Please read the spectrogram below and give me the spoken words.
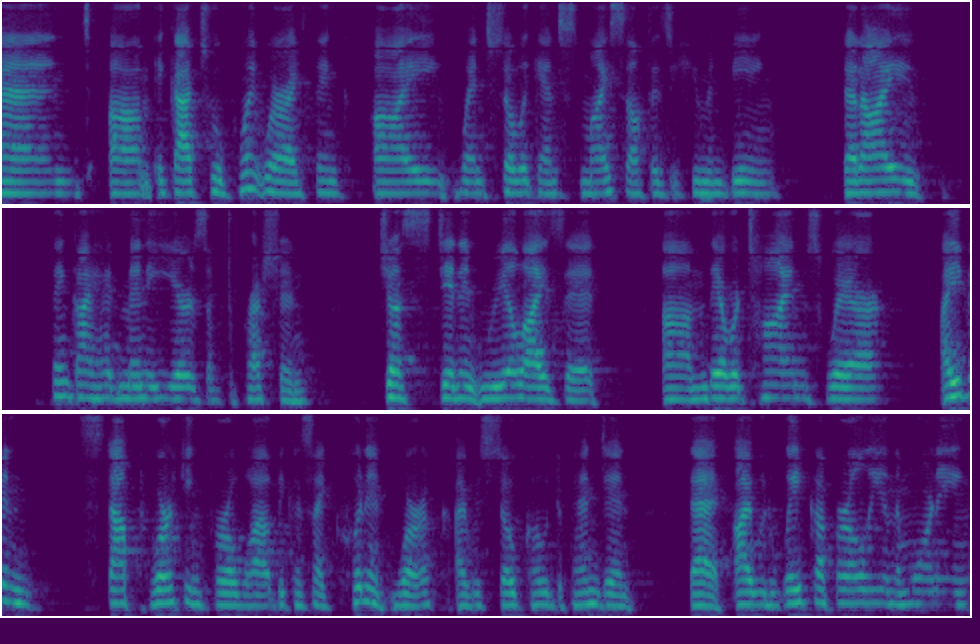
and um, it got to a point where I think I went so against myself as a human being that I think I had many years of depression, just didn't realize it. Um, there were times where I even stopped working for a while because I couldn't work. I was so codependent that I would wake up early in the morning,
